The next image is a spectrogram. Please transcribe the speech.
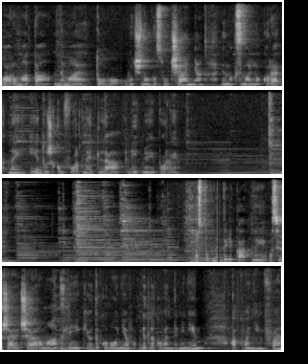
У аромата немає того гучного звучання, він максимально коректний і дуже комфортний для літньої пори. Наступний делікатний освіжаючий аромат з лінійки одеколонів від Le Coven de Minim Aqua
